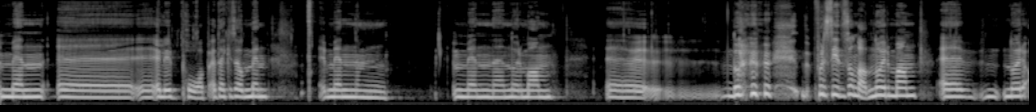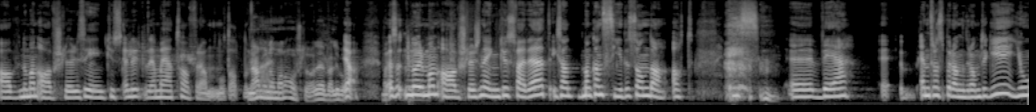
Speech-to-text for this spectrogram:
Men eh, Eller på Det er ikke sånn, men, men, men når man eh, når, For å si det sånn, da. Når man Eh, når, av, når, man avslører sin egen kus... Eller det må jeg ta fram notatene mine. Nei, men når man avslører, det er veldig bra. Ja, altså, når man avslører sin egen kusverdighet Man kan si det sånn da at hvis eh, ved eh, en transparent dramaturgi jo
